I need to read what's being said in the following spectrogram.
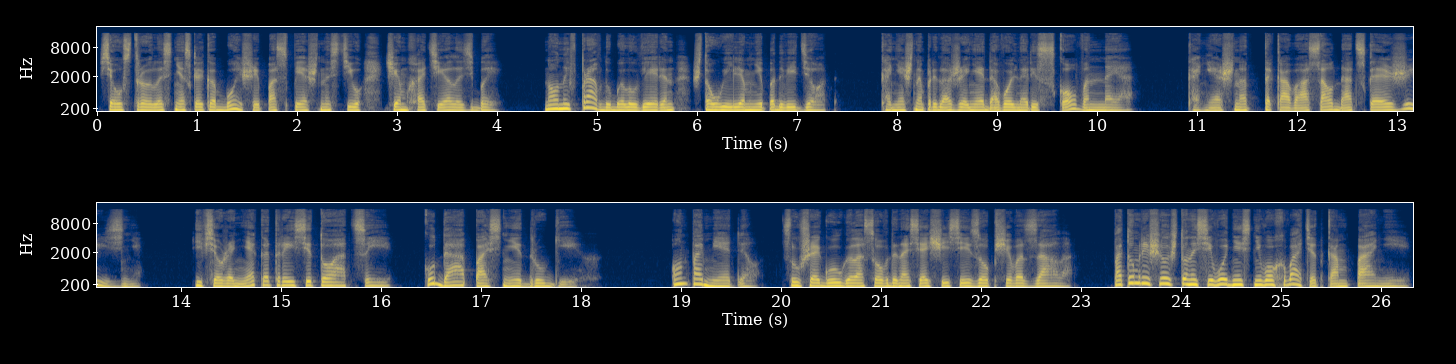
Все устроилось несколько большей поспешностью, чем хотелось бы. Но он и вправду был уверен, что Уильям не подведет. Конечно, предложение довольно рискованное, Конечно, такова солдатская жизнь. И все же некоторые ситуации куда опаснее других. Он помедлил, слушая гул голосов, доносящийся из общего зала. Потом решил, что на сегодня с него хватит компании.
